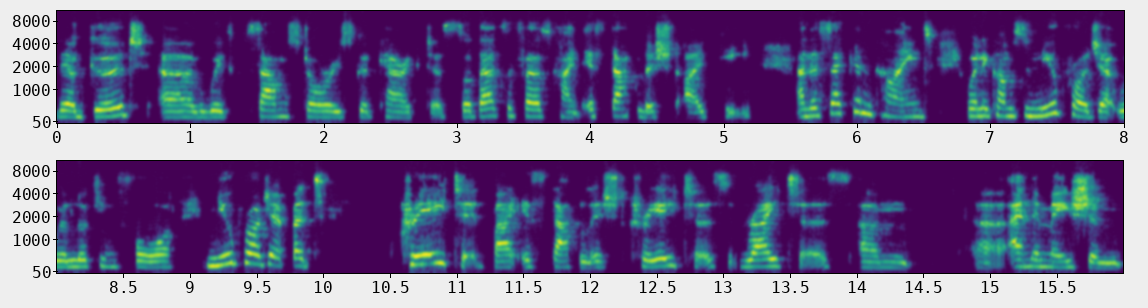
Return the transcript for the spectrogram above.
they're good uh, with sound stories, good characters. So that's the first kind, established IP. And the second kind, when it comes to new project, we're looking for new project, but created by established creators, writers, um, uh, animation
